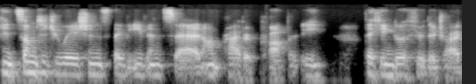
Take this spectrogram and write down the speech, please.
in some situations, they've even said on private property they can go through the dry,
